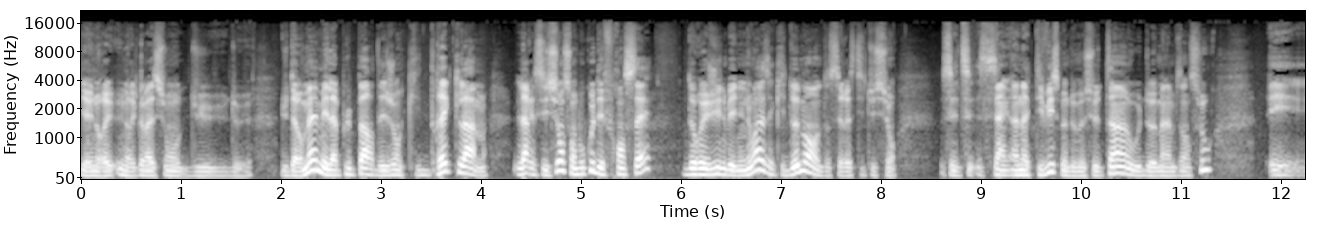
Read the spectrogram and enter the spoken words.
il y a une, ré- une réclamation du, du, Dahomey, mais la plupart des gens qui réclament la restitution sont beaucoup des Français d'origine béninoise et qui demandent ces restitutions. C'est- un, activisme de Monsieur Tain ou de Madame Zansou. Et,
